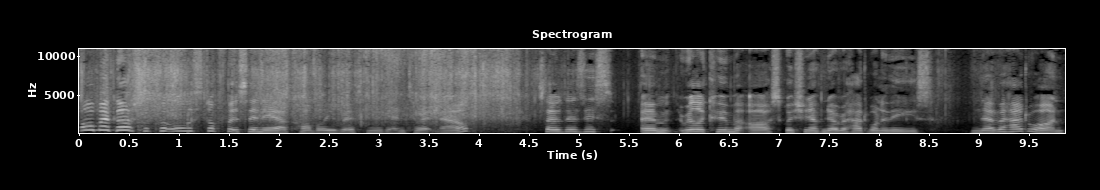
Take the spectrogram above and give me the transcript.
Oh my gosh, look at all the stuff that's in here. I can't believe this. I'm going to get into it now. So there's this um, Rilakkuma R wishing I've never had one of these. Never had one.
